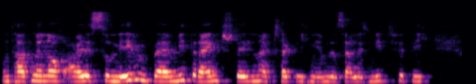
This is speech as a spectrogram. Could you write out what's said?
und hat mir noch alles so nebenbei mit reingestellt und hat gesagt, ich nehme das alles mit für dich.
